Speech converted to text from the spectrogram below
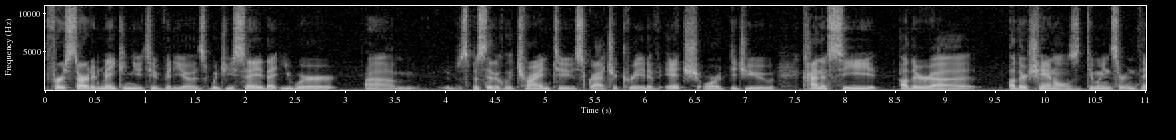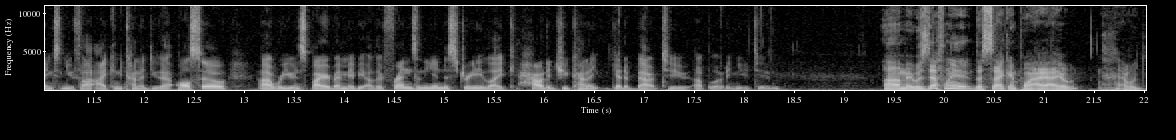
first started making YouTube videos, would you say that you were um, specifically trying to scratch a creative itch, or did you kind of see other uh, other channels doing certain things and you thought I can kind of do that also? Uh, were you inspired by maybe other friends in the industry? Like, how did you kind of get about to uploading YouTube? Um, it was definitely the second point. I, I I would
